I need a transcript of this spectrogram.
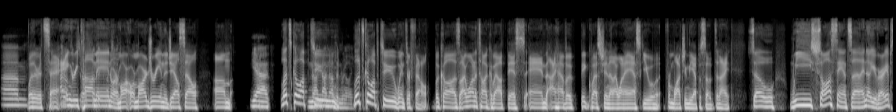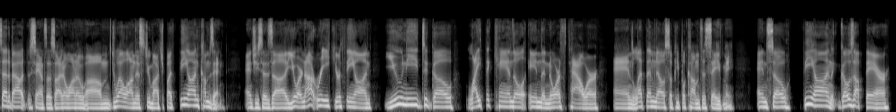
Um, Whether it's uh, angry so. Tommen or Mar- or Margaery in the jail cell. Um, yeah. Let's go up no, to nothing really. Let's go up to Winterfell because I want to talk about this, and I have a big question that I want to ask you from watching the episode tonight. So we saw Sansa, and I know you're very upset about Sansa, so I don't want to um, dwell on this too much. But Theon comes in and she says, uh, You are not Reek, you're Theon. You need to go light the candle in the North Tower and let them know so people come to save me. And so Theon goes up there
